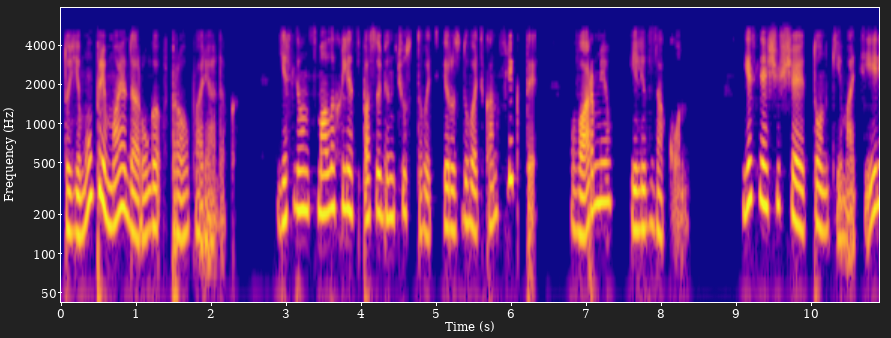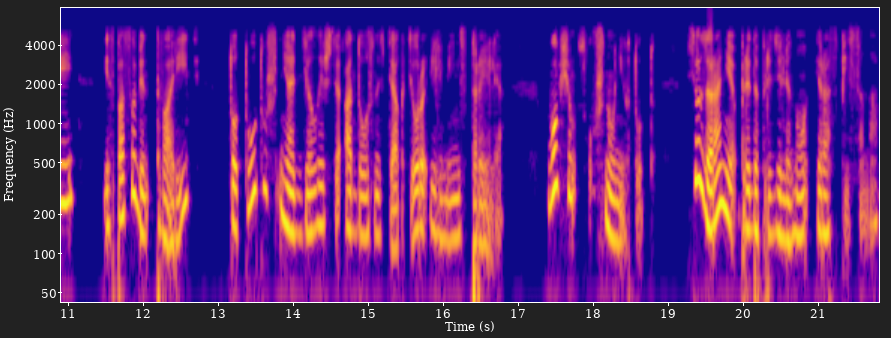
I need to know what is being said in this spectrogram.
то ему прямая дорога в правопорядок. Если он с малых лет способен чувствовать и раздувать конфликты, в армию или в закон. Если ощущает тонкие материи и способен творить, то тут уж не отделаешься от должности актера или министреля. В общем, скучно у них тут. Все заранее предопределено и расписано.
